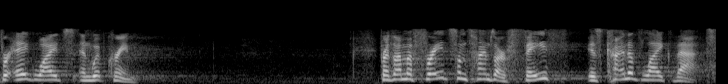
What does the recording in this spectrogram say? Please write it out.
for egg whites and whipped cream. Friends, I'm afraid sometimes our faith is kind of like that.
